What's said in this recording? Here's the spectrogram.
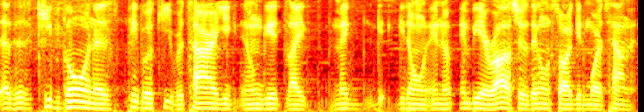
as this keeps going, as people keep retiring, get, don't get like make get, get on in NBA rosters, they're gonna start getting more talent.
